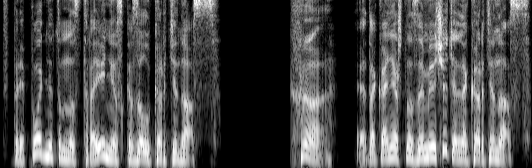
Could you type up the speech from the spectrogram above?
В приподнятом настроении сказал Картинас. «Ха, это, конечно, замечательно, Картинас.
